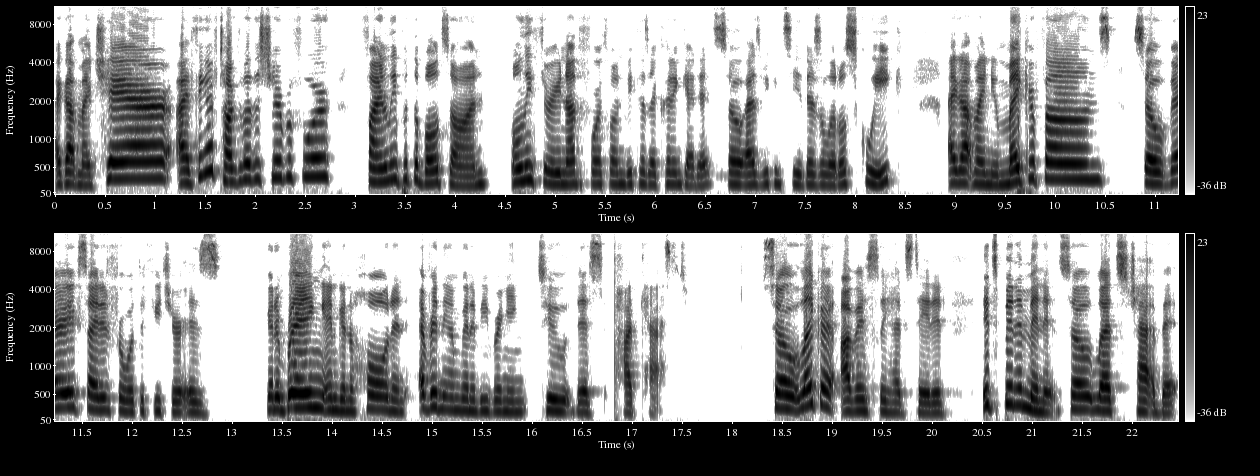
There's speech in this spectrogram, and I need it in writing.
I got my chair. I think I've talked about this chair before. Finally put the bolts on. Only three, not the fourth one because I couldn't get it. So as we can see, there's a little squeak. I got my new microphones. So very excited for what the future is going to bring and going to hold and everything I'm going to be bringing to this podcast. So, like I obviously had stated, it's been a minute. So let's chat a bit.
